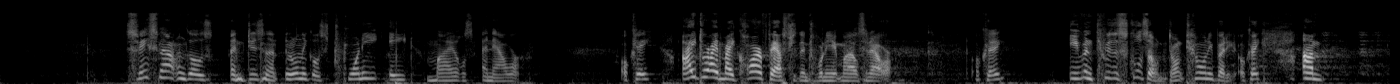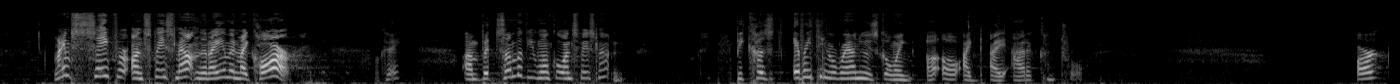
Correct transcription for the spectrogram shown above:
Space Mountain goes, in Disneyland, it only goes 28 miles an hour. Okay? I drive my car faster than 28 miles an hour. Okay? even through the school zone. Don't tell anybody, okay? Um, I'm safer on Space Mountain than I am in my car, okay? Um, but some of you won't go on Space Mountain, okay? Because everything around you is going, uh oh, I, I out of control. Our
